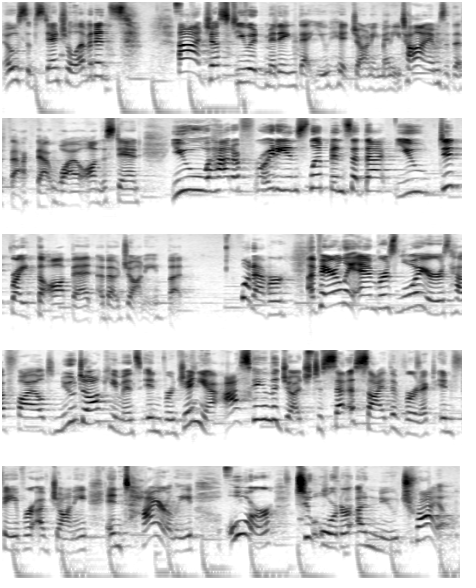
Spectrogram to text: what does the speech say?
No substantial evidence? Ah, just you admitting that you hit Johnny many times, the fact that while on the stand you had a Freudian slip and said that you did write the op-ed about Johnny, but Whatever. Apparently Amber's lawyers have filed new documents in Virginia asking the judge to set aside the verdict in favor of Johnny entirely or to order a new trial.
